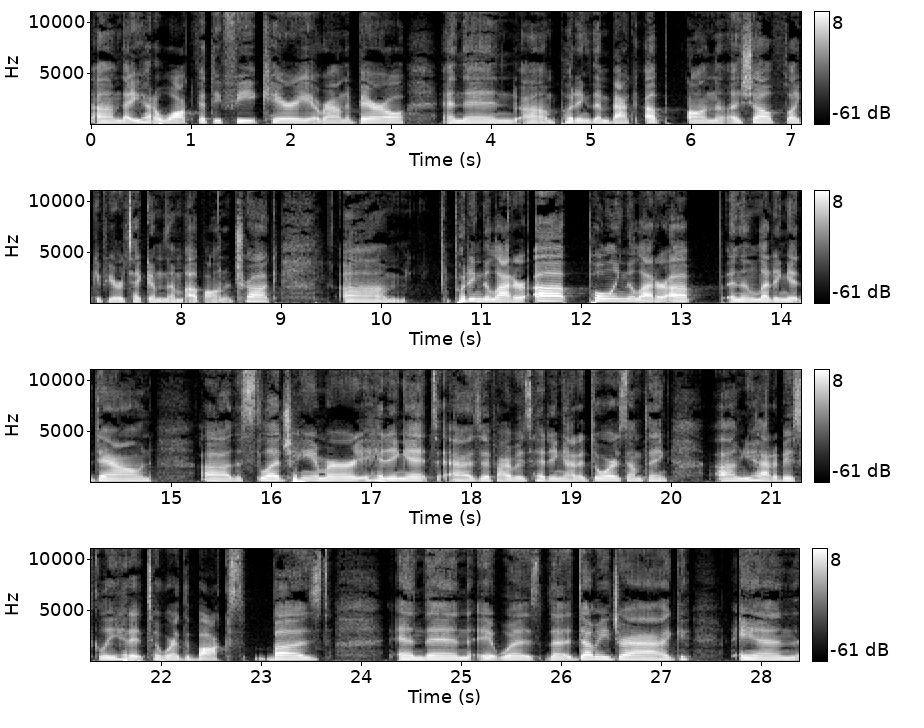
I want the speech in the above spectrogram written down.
um, that you had to walk 50 feet, carry around a barrel, and then um, putting them back up on a shelf, like if you were taking them up on a truck. Um, putting the ladder up, pulling the ladder up, and then letting it down. Uh, the sledgehammer, hitting it as if I was hitting at a door or something. Um, you had to basically hit it to where the box buzzed and then it was the dummy drag, and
